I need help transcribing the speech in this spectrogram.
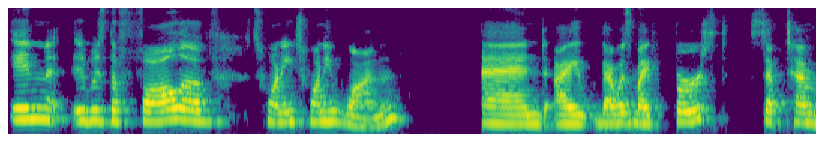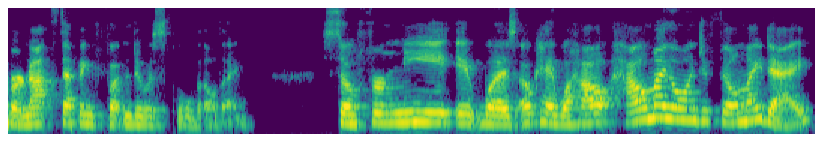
In it was the fall of 2021, and I that was my first September not stepping foot into a school building. So for me, it was okay. Well, how how am I going to fill my day?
